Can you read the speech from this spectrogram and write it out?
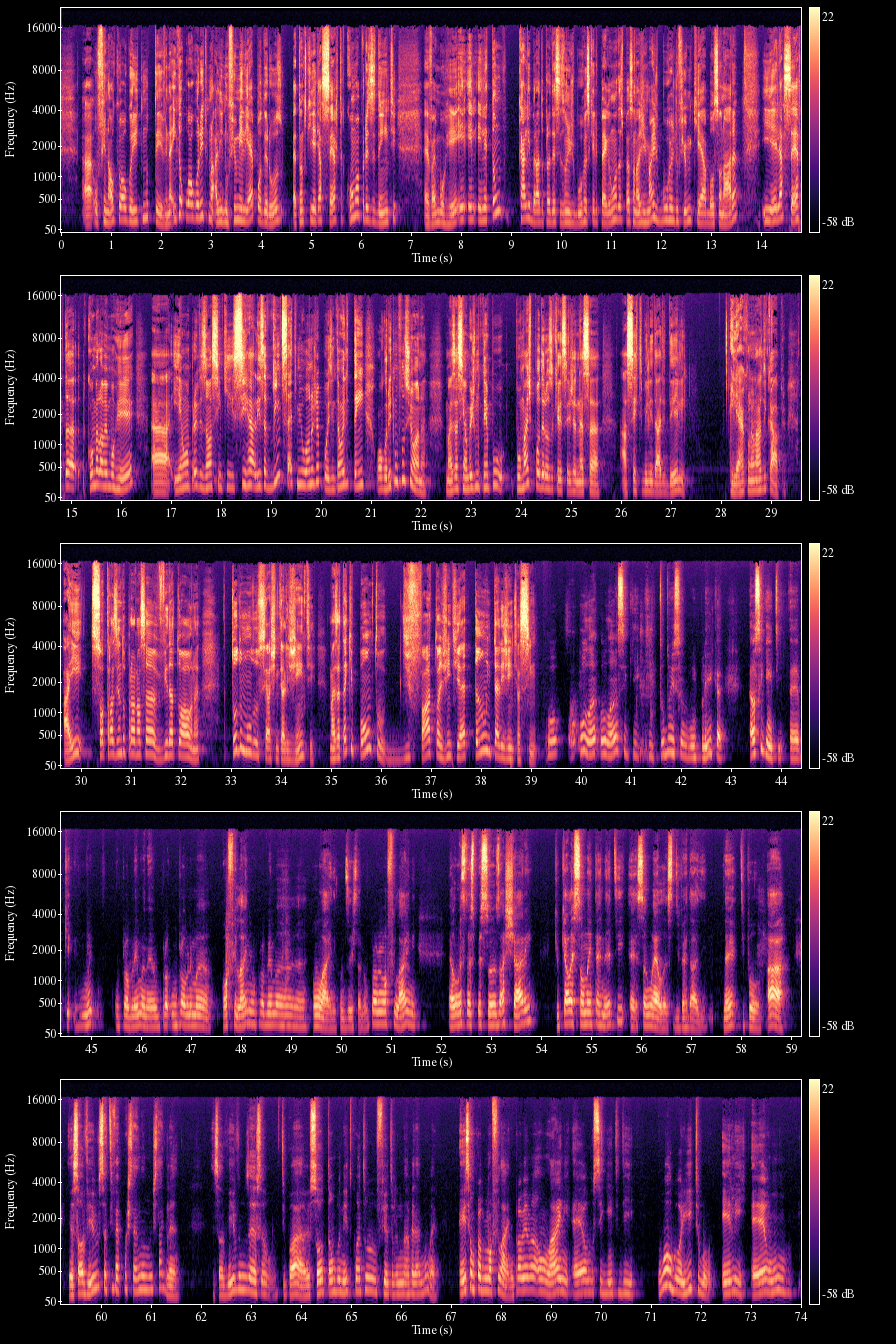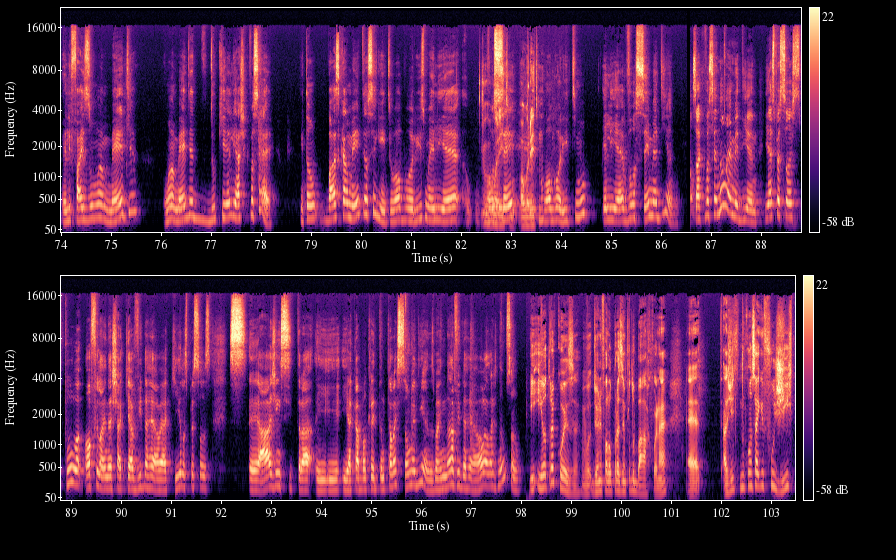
uh, o final que o algoritmo teve. Né? Então, o algoritmo ali no filme ele é poderoso, é tanto que ele acerta como a presidente é, vai morrer. Ele, ele, ele é tão calibrado para decisões burras que ele pega uma das personagens mais burras do filme, que é a Bolsonaro, e ele acerta como ela vai morrer. Uh, e é uma previsão assim que se realiza 27 mil anos depois. Então ele tem. O algoritmo funciona. Mas assim, ao mesmo tempo, por mais poderoso que ele seja nessa assertibilidade dele, ele erra com Leonardo DiCaprio. Aí, só trazendo para nossa vida atual, né? Todo mundo se acha inteligente, mas até que ponto, de fato, a gente é tão inteligente assim? O, o, o lance que, que tudo isso implica é o seguinte, é, porque o problema, né, um, um problema offline e um problema online, como dizer história. Um problema offline é o lance das pessoas acharem que o que elas são na internet é, são elas, de verdade, né? Tipo, ah, eu só vivo se eu estiver postando no Instagram. Eu só vivo, eu sou, tipo, ah, eu sou tão bonito quanto o filtro, na verdade não é. Esse é um problema offline. O problema online é o seguinte de o algoritmo, ele é um, ele faz uma média uma média do que ele acha que você é. Então, basicamente é o seguinte, o algoritmo ele é o você, algoritmo, o algoritmo, o algoritmo ele é você mediano. Só que você não é mediano. E as pessoas, por offline, achar que a vida real é aquilo, as pessoas é, agem se tra e, e, e, acabam acreditando que elas são medianas, mas na vida real elas não são. E, e outra coisa, o Johnny falou, por exemplo, do barco, né? É, a gente não consegue fugir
